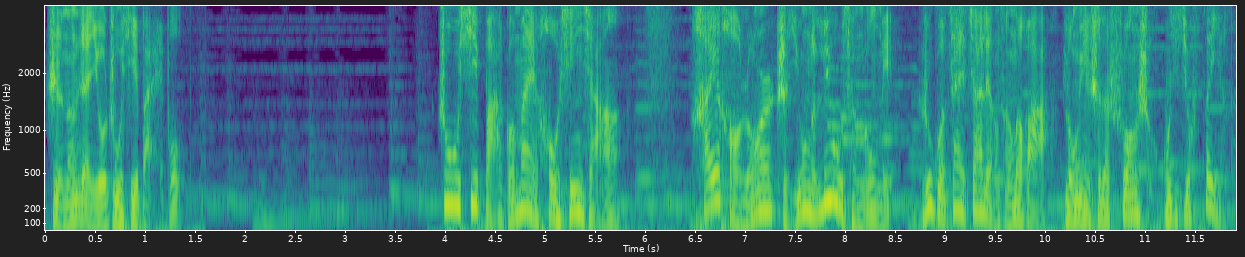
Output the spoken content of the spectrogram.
只能任由朱熹摆布。朱熹把过脉后心想。还好龙儿只用了六层功力，如果再加两层的话，龙隐师的双手估计就废了。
